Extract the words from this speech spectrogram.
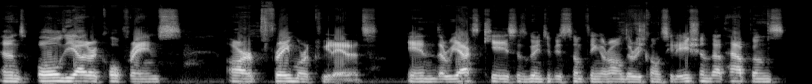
and all the other call frames are framework related. In the React case, is going to be something around the reconciliation that happens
